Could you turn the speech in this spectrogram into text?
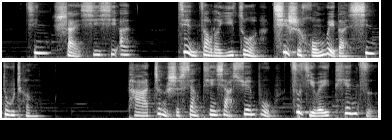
（今陕西西安）建造了一座气势宏伟的新都城。他正式向天下宣布自己为天子，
